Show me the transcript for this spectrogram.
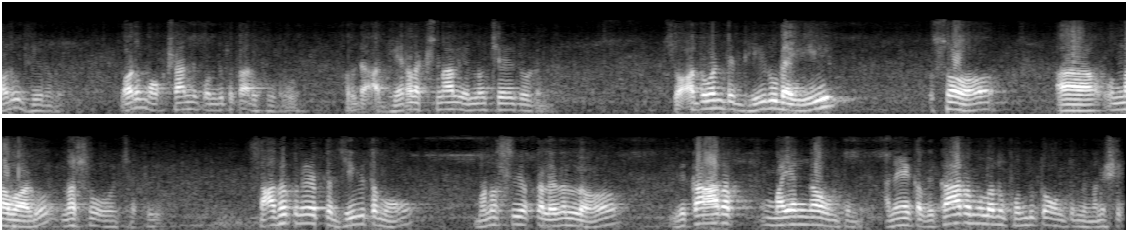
వాడు ధీరుడు. వాడు మోక్షాన్ని పొందుటకు అర్హుడు. కాబట్టి ఆ ధీర లక్షణాలు ఎన్నొచ్చాయో చూడండి. సో అటువంటి ధీరుడై సో ఉన్నవాడు నశోచతి సాధకుని యొక్క జీవితము మనస్సు యొక్క లెవెల్లో వికారమయంగా ఉంటుంది. అనేక వికారములను పొందుతూ ఉంటుంది మనిషి.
